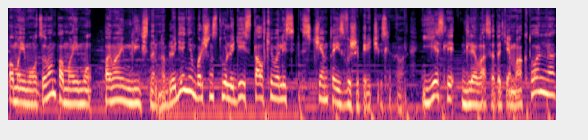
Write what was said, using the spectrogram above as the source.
по моим отзывам, по, моему, по моим личным наблюдениям, большинство людей сталкивались с чем-то из вышеперечисленного. Если для вас эта тема актуальна,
